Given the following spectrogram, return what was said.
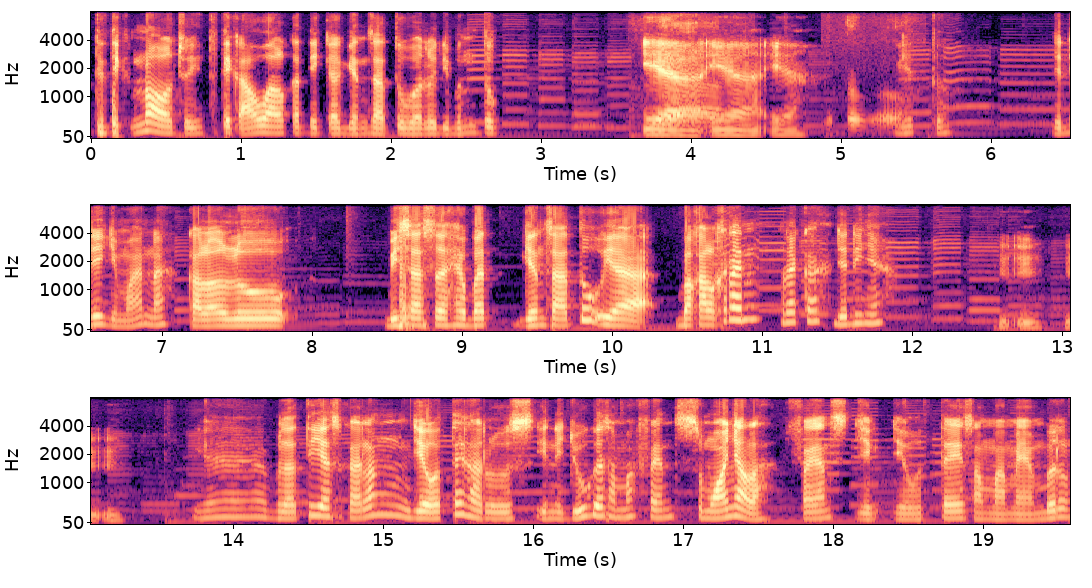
titik nol cuy, titik awal ketika Gen 1 baru dibentuk Iya, Iya. iya, iya. betul gitu. Jadi gimana? Kalau lu bisa sehebat Gen 1 ya bakal keren mereka jadinya. Mm-mm, mm-mm. Ya, berarti ya sekarang JOT harus ini juga sama fans, semuanya lah, fans J- JOT sama member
